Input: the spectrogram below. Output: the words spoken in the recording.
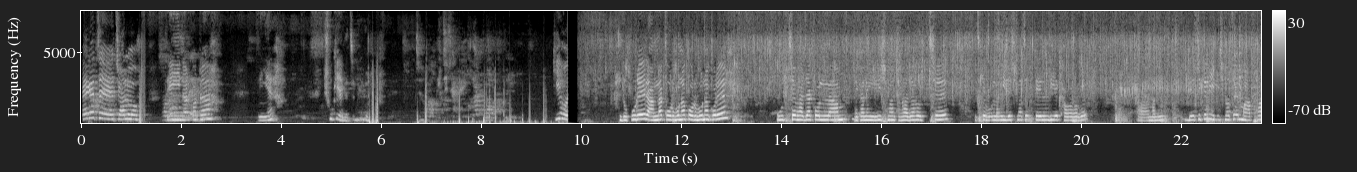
হয়ে গেছে, চলো। এই ইনার কটা নিয়ে শুকিয়ে গেছে। কি হয়ে দুপুরে রান্না করব না করব না করে উচ্ছে ভাজা করলাম। এখানে ইলিশ মাছ ভাজা হচ্ছে। আজকে বললাম ইলিশ মাছের তেল দিয়ে খাওয়া হবে। আর মানে বেসিক্যালি ইলিশ মাছের মাথা,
